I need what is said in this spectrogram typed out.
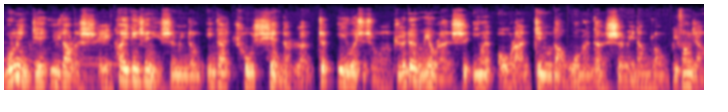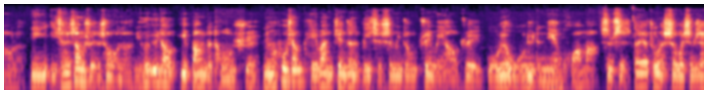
无论你今天遇到了谁，他一定是你生命中应该出现的人。这意味是什么呢？绝对没有人是因为偶然进入到我们的生命当中。比方讲好了，你以前上学的时候呢，你会遇到一帮的同学，你们互相陪伴，见证了彼此生命中最美好、最无忧无虑的年华嘛？是不是？大家出了社会，是不是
